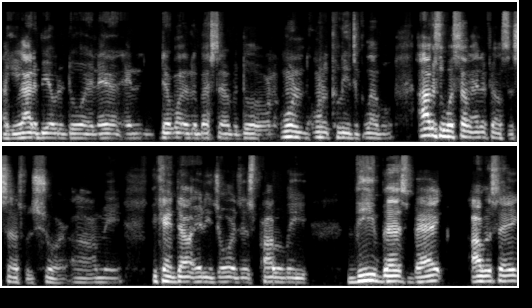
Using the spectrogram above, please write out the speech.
Like you got to be able to do it, and they're and they're one of the best to ever do it on on, on a collegiate level. Obviously, with some NFL success for sure. Uh, I mean, you can't doubt Eddie George is probably the best back. I would say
